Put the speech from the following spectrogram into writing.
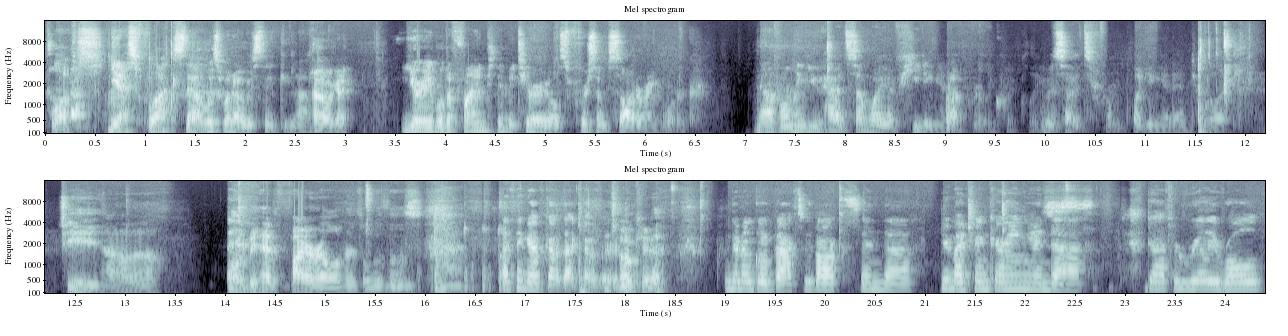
Flux. yes, flux. That was what I was thinking of. Oh, okay. you're able to find the materials for some soldering work. Now, if only you had some way of heating it up really quickly, besides from plugging it into it. Gee, I don't know. Only we had fire elemental with us. I think I've got that covered. Okay. I'm gonna go back to the box and uh, do my trinkering and uh, do I have to really roll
